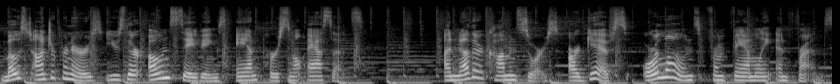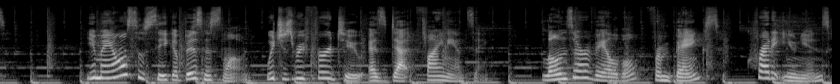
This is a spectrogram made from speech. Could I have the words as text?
Most entrepreneurs use their own savings and personal assets. Another common source are gifts or loans from family and friends. You may also seek a business loan, which is referred to as debt financing. Loans are available from banks, credit unions,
